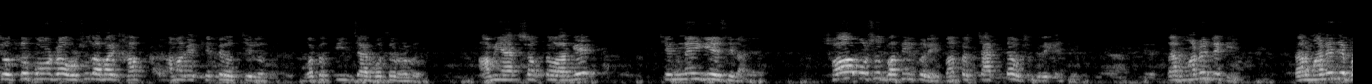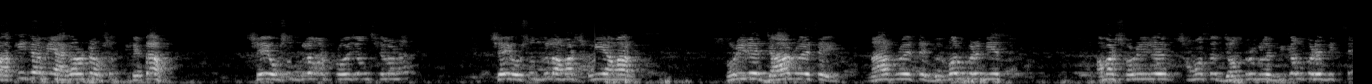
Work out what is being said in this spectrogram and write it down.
চোদ্দ, পনেরোটা ওষুধ আমাকে খা- আমাকে খেতে হচ্ছিল গত তিন, চার বছর হলো। আমি এক সপ্তাহ আগে চেন্নাই গিয়েছিলাম। সব ওষুধ বাতিল করে মাত্র চারটা ওষুধ রেখেছি। তার মানেটা কি? তার মানে যে বাকি যে আমি এগারোটা ওষুধ খেতাম, সেই ওষুধগুলো আমার প্রয়োজন ছিল না। সেই ওষুধগুলো আমার শরীর, আমার শরীরে যা রয়েছে, নার্ভ রয়েছে, দুর্বল করে দিয়েছে। আমার শরীরের সমস্ত যন্ত্রগুলো বিকল করে দিচ্ছে।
